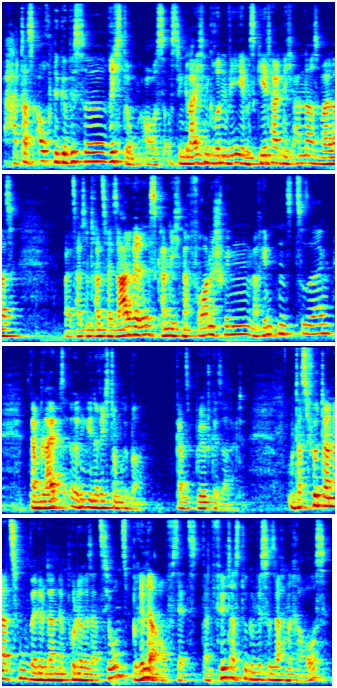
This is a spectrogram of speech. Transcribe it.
hat das auch eine gewisse Richtung aus, aus den gleichen Gründen wie eben. Es geht halt nicht anders, weil das weil es halt eine Transversalwelle ist, kann nicht nach vorne schwingen, nach hinten sozusagen, dann bleibt irgendwie eine Richtung über. Ganz blöd gesagt. Und das führt dann dazu, wenn du dann eine Polarisationsbrille aufsetzt, dann filterst du gewisse Sachen raus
